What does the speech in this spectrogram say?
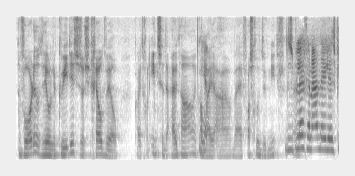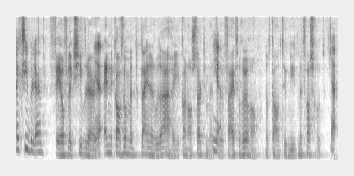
een voordeel, dat het heel liquide is. Dus als je geld wil, kan je het gewoon instant eruit halen. Dat kan Ja. bij, ah, bij vastgoed natuurlijk niet. Dus Eh, beleggen in aandelen is flexibeler. veel flexibeler. Ja. En je kan veel met kleinere bedragen. Je kan al starten met Ja. eh, 50 euro. Dat kan natuurlijk niet met vastgoed. Ja.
